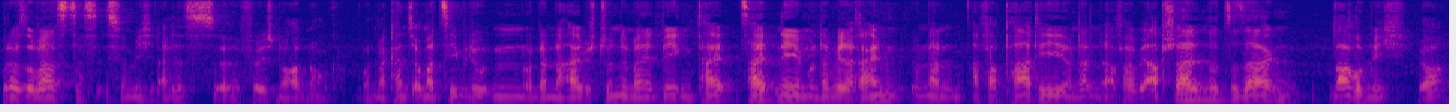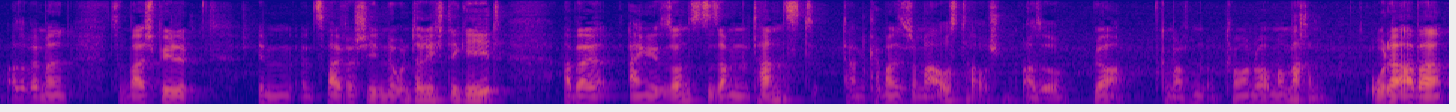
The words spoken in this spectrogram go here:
oder sowas, das ist für mich alles äh, völlig in Ordnung. Und man kann sich auch mal zehn Minuten oder eine halbe Stunde meinetwegen Zeit nehmen und dann wieder rein und dann einfach Party und dann einfach wieder abschalten sozusagen. Warum nicht? Ja, also wenn man zum Beispiel in, in zwei verschiedene Unterrichte geht, aber eigentlich sonst zusammen tanzt, dann kann man sich doch mal austauschen. Also ja, kann man, kann man doch mal machen. Oder aber,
